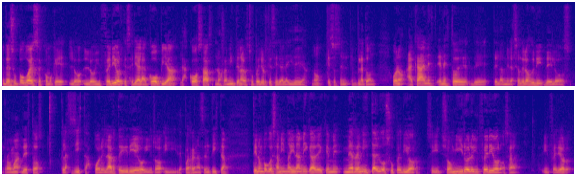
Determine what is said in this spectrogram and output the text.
entonces un poco eso, es como que lo, inferior, que sería la copia, las cosas, nos remiten a lo superior, que sería la idea, ¿no? Eso es en, Platón. Bueno, acá en, esto de, la admiración de los, de, los de estos clasicistas por el arte griego y, después renacentista, tiene un poco esa misma dinámica de que me, me remite a algo superior, ¿sí? Yo miro lo inferior, o sea, inferior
